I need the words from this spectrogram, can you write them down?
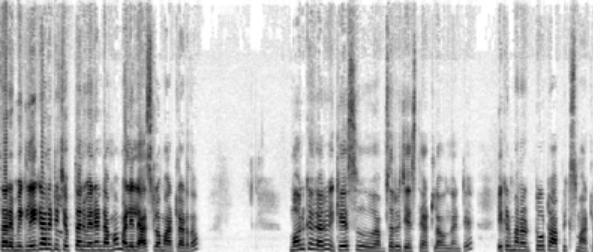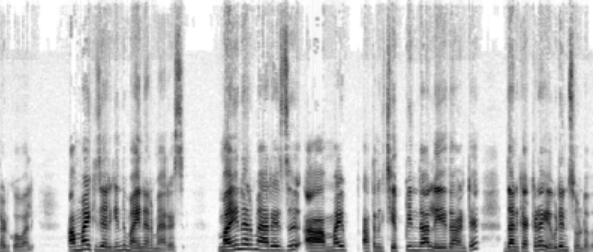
సరే మీకు లీగాలిటీ చెప్తాను వినండి అమ్మా మళ్ళీ లాస్ట్లో మాట్లాడదాం. మౌనిక గారు ఈ కేసు అబ్జర్వ్ చేస్తే ఎట్లా ఉందంటే ఇక్కడ మనం టూ టాపిక్స్ మాట్లాడుకోవాలి. అమ్మాయికి జరిగింది మైనర్ మ్యారేజ్ మైనర్ మ్యారేజ్ ఆ అమ్మాయి అతనికి చెప్పిందా లేదా అంటే దానికి అక్కడ ఎవిడెన్స్ ఉండదు.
